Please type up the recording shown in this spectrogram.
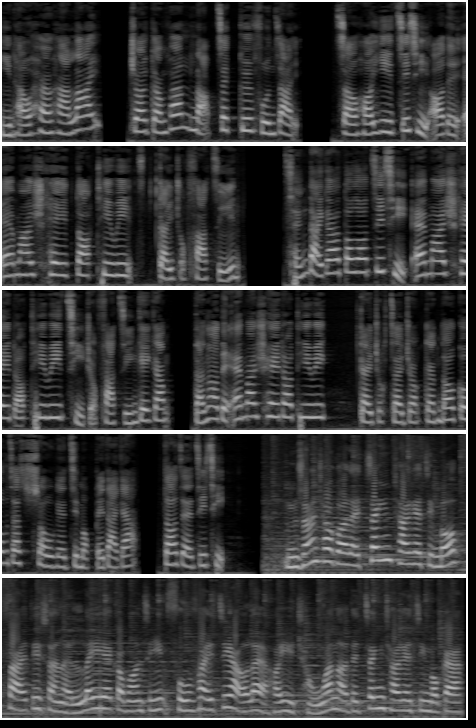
然後向下拉，再撳翻立即捐款掣，就可以支持我哋 MIHK.TV 繼續發展。請大家多多支持 MHK.TV 持續發展基金，等我哋 MIHK.TV 繼續製作更多高質素嘅節目俾大家。多謝支持。唔想錯過我哋精彩嘅節目，快啲上嚟呢一個網址，付費之後咧可以重溫我哋精彩嘅節目噶。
